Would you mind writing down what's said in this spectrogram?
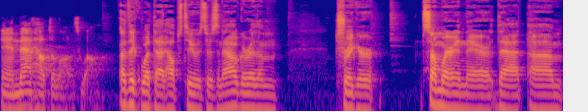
and that helped a lot as well. I think what that helps too is there's an algorithm trigger somewhere in there that um,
